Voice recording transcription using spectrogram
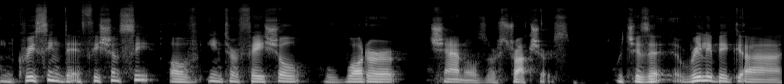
increasing the efficiency of interfacial water channels or structures, which is a really big uh,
